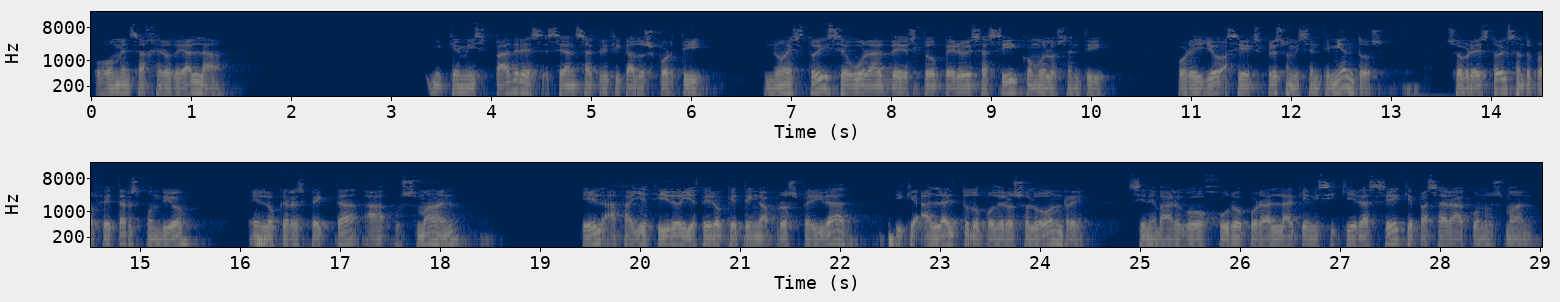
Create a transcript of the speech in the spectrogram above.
Oh mensajero de Allah, que mis padres sean sacrificados por ti. No estoy segura de esto, pero es así como lo sentí. Por ello, así expreso mis sentimientos. Sobre esto el santo profeta respondió, en lo que respecta a Usman, él ha fallecido y espero que tenga prosperidad y que Allah el Todopoderoso lo honre. Sin embargo, juro por Allah que ni siquiera sé qué pasará con Usman.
